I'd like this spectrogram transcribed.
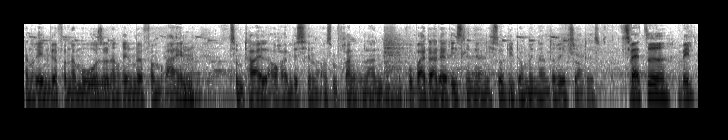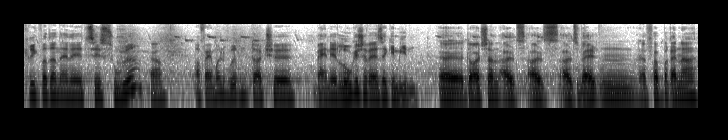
dann reden wir von der Mosel, dann reden wir vom Rhein, zum Teil auch ein bisschen aus dem Frankenland, wobei da der Riesling ja nicht so die dominante Rebsorte ist. Zweiter Weltkrieg war dann eine Zäsur. Ja. Auf einmal wurden deutsche Weine logischerweise gemieden. Äh, Deutschland als, als, als Weltenverbrenner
